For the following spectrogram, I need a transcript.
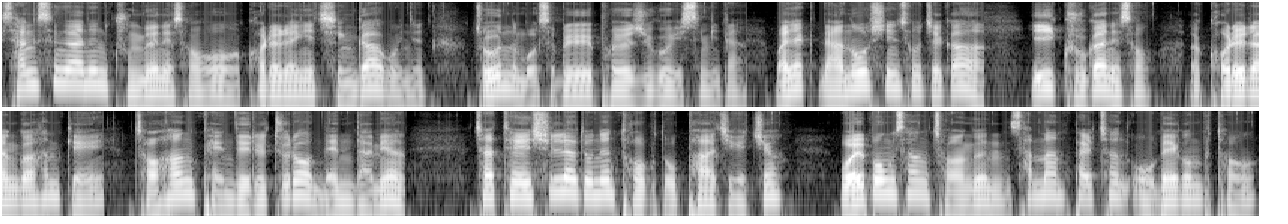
상승하는 국면에서 거래량이 증가하고 있는 좋은 모습을 보여주고 있습니다. 만약 나노신 소재가 이 구간에서 거래량과 함께 저항 밴드를 뚫어낸다면 차트의 신뢰도는 더욱 높아지겠죠? 월봉상 저항은 38,500원부터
